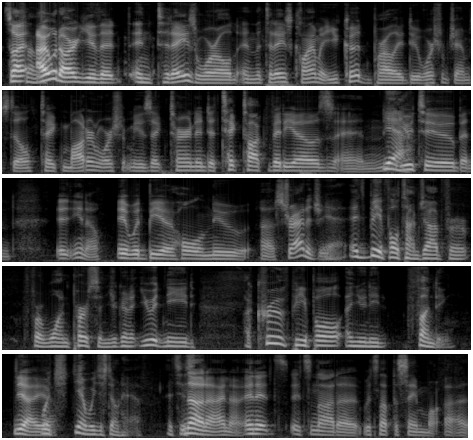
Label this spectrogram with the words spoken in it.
So, So- I, I would argue that in today's world, in the today's climate, you could probably do worship jam still. Take modern worship music, turn into TikTok videos and Yeah. YouTube, and it, you know it would be a whole new uh, strategy. yeah, it'd be a full time job for for one person. You're gonna you would need a crew of people and you need funding, yeah, yeah. which you know we just don't have. It's just, no, no, I know, and it's it's not a it's not the same uh,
